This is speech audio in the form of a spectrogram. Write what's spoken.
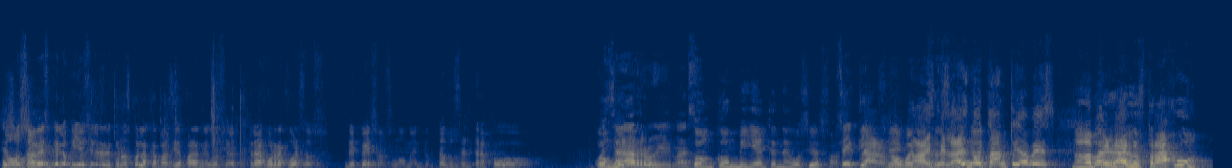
No, eso sí. ¿sabes qué es lo que yo sí le reconozco la capacidad para negociar? Trajo refuerzos de peso en su momento. No, pues él trajo Con- Pizarro y demás. Con, con billetes negocias fácil. Sí, claro, no, bueno. Ay, Peláez no tanto, ya ves. No, no, Bueno, Peláez los trajo.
